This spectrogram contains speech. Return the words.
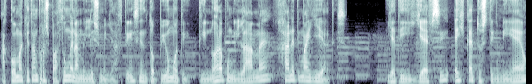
Ακόμα και όταν προσπαθούμε να μιλήσουμε για αυτήν, συνειδητοποιούμε ότι την ώρα που μιλάμε χάνεται η μαγεία της. Γιατί η γεύση έχει κάτι το στιγμιαίο,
